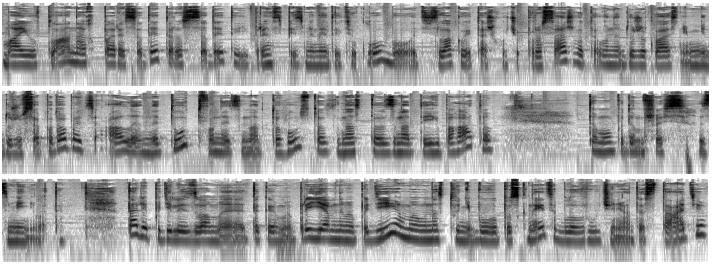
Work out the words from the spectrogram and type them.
маю в планах пересадити, розсадити і, в принципі, змінити цю клумбу. Ці злакові теж хочу порозсаджувати. Вони дуже класні, мені дуже все подобається, але не тут. Вони занадто густо, занадто, занадто їх багато. Тому будемо щось змінювати. Далі поділюсь з вами такими приємними подіями. У нас тут був випускний, це було вручення атестатів,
